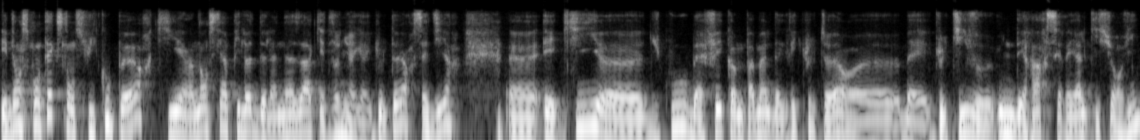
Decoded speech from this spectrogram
Et dans ce contexte, on suit Cooper, qui est un ancien pilote de la NASA qui est devenu agriculteur, c'est dire, et qui du du coup, bah, fait comme pas mal d'agriculteurs, euh, bah, cultive une des rares céréales qui survit.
